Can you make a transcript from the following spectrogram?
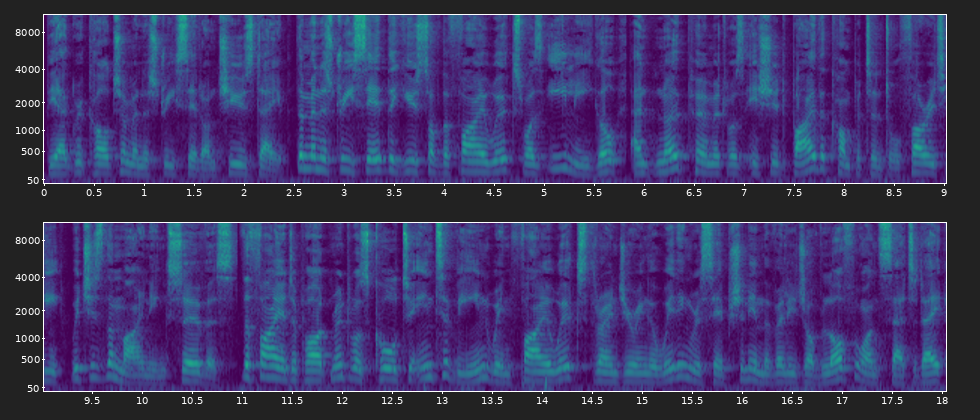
the Agriculture Ministry said on Tuesday. The ministry said the use of the fireworks was illegal and no permit was issued by the competent authority, which is the mining service. The fire department was called to intervene when fireworks thrown during a wedding reception in the village of Lofou on Saturday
